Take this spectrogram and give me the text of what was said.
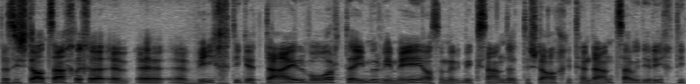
Das ist tatsächlich ein, ein, ein wichtiger Teil geworden, immer wie mehr. Also wir, wir sehen dort eine starke Tendenz auch in die Richtung,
